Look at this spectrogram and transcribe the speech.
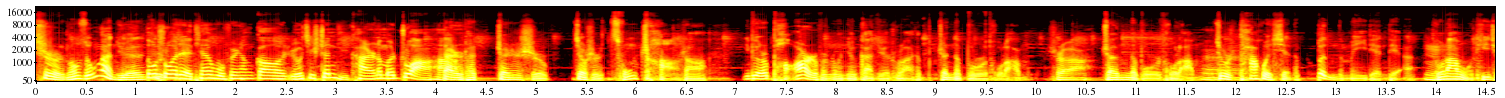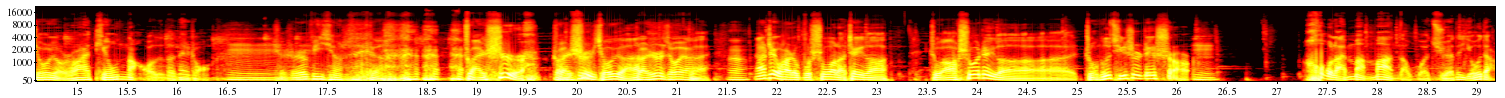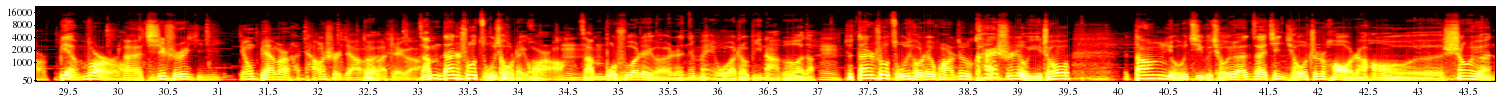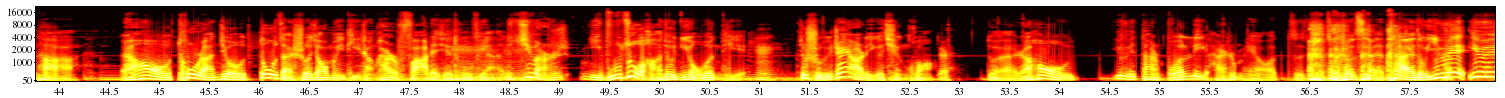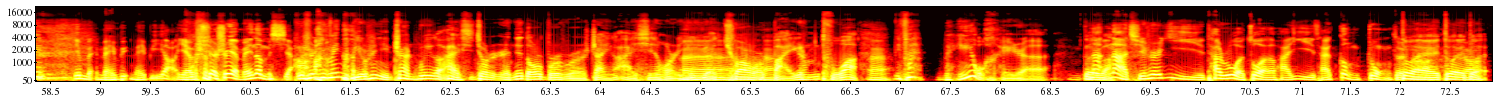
是，能总感觉都说这天赋非常高，尤其身体看着那么壮哈。但是他真是，就是从场上，你比如说跑二十分钟，你就感觉出来，他真的不如图拉姆，是吧？真的不如图拉姆，就是他会显得笨那么一点点。图拉姆踢球有时候还挺有脑子的那种，嗯，确实，毕竟是这个 转世 转世球员，转世球员，对，嗯。那这块就不说了，这个主要说这个种族歧视这事儿，嗯。后来慢慢的，我觉得有点变味儿了。呃，其实已已经变味儿很长时间了吧？这个，咱们单说足球这块儿啊，咱们不说这个人家美国这逼那哥的，嗯，就单说足球这块儿，就开始有一周，当有几个球员在进球之后，然后声援他，然后突然就都在社交媒体上开始发这些图片，就基本上是你不做，好像就你有问题，嗯，就属于这样的一个情况。对对，然后。因为但是伯恩利还是没有自做出自己的态度，因为因为 因为没没必没必要，也确实也没那么想。不是因为你比如说你站出一个爱心，就是人家都是不是不是站一个爱心或者一个圆圈或者摆一个什么图案，你发现没有黑人，对吧？那其实意义他如果做的话，意义才更重，对对对对。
